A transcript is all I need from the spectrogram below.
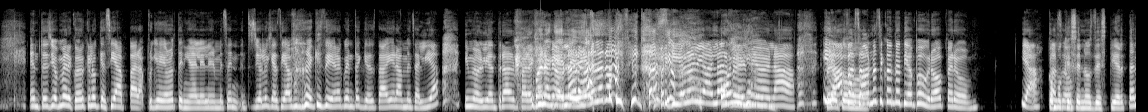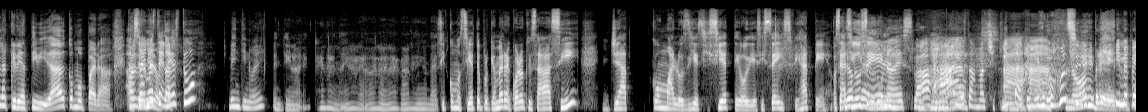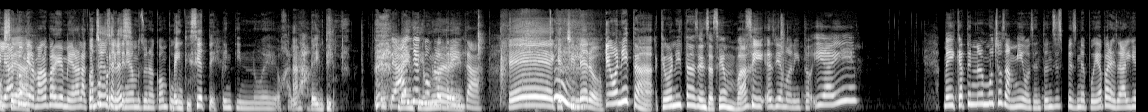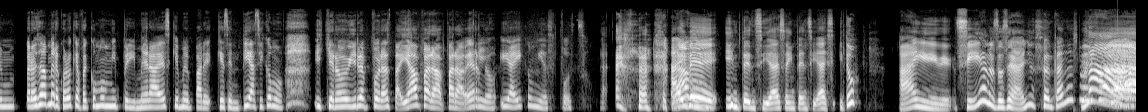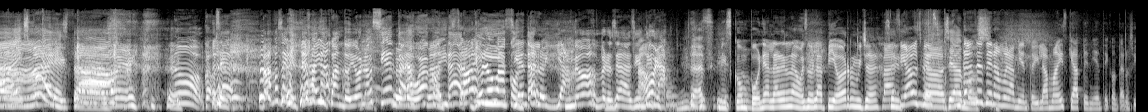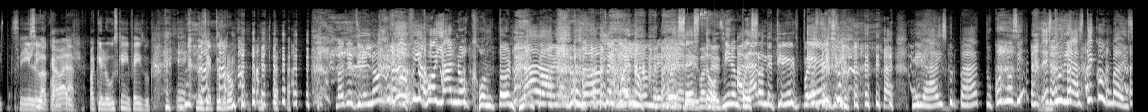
Entonces yo me recuerdo que lo que hacía para, porque yo lo tenía el MSN, entonces yo lo que hacía para que se diera cuenta que yo estaba ahí era me salía y me volvía a entrar para que Para me que le hablara. diera la notificación. Porque yo no le iba a hablar, pero él me Oigan. hablaba. Y Pero ya como- pasado no sé cuánto tiempo duró, pero ya. Como pasó. que se nos despierta la creatividad como para ¿Cuántos años tenés tú? 29. 29, 39, Sí, como 7, porque yo me recuerdo que usaba así ya como a los 17 o 16, fíjate. O sea, Creo que usé alguna el- vez. Ajá, Ajá. yo estaba más chiquita, Ajá. tenía 12. No, hombre, Y me o peleaba sea, con mi hermano para que me diera la ¿cuántos compu porque tenés? teníamos una compu. 27. 29, ojalá. Ah, 20. este año cumplo 29. 30. ¡Eh! ¡Qué chilero! Qué bonita, qué bonita sensación, ¿va? Sí, es bien bonito. Y ahí me dediqué a tener muchos amigos, entonces pues me podía parecer alguien, pero esa me recuerdo que fue como mi primera vez que me pare, que sentí así como "Ah, y quiero ir por hasta allá para, para verlo. Y ahí con mi esposo. Hay de intensidades a intensidades. ¿Y tú? Ay, sí, a los 12 años. Contanos. No, Ay, expuesta. No, o sea, vamos en el tema y cuando yo lo sienta lo voy a contar. Yo lo voy a contar. siéntalo ya. No, pero o sea, siento Ahora. que me descompone hablar en la voz, soy la peor, mucha. Pues. No, sigamos. Entonces de enamoramiento y la maíz queda pendiente de contar los historias. Sí, Sí, voy a contar para que lo busquen en Facebook. no es cierto, es broma. ¿Vas a decir el nombre? Pero fijo, ya no contó nada. No, ya no. Bueno, el nombre, pues señores. esto, Pues, miren, pues. Hablaron de ti. Es- Mira, disculpa, tú conocías, estudiaste con Mais.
